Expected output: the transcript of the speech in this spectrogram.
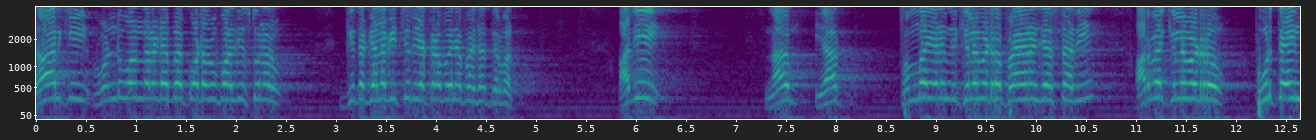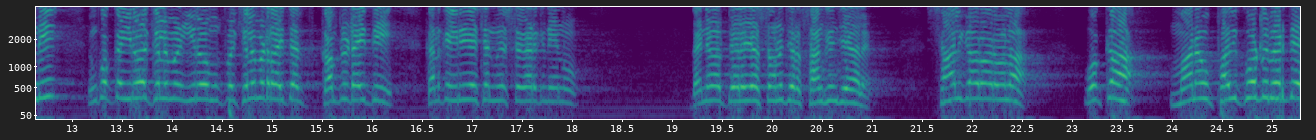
దానికి రెండు వందల డెబ్బై కోట్ల రూపాయలు తీసుకున్నారు. గింత గెలగిచ్చిరు ఎక్కడ పోయినా పైసా తిరుపతి అది నా తొంభై ఎనిమిది కిలోమీటర్ ప్రయాణం చేస్తుంది అరవై కిలోమీటర్ పూర్తయింది. ఇంకొక ఇరవై కిలోమీటర్ ఇరవై ముప్పై కిలోమీటర్ అయితే అది కంప్లీట్ అయితే కనుక ఇరిగేషన్ మినిస్టర్ గారికి నేను ధన్యవాదాలు తెలియజేస్తాను. జర శాంక్షన్ చేయాలి. వల్ల ఒక్క మనం పది కోట్లు పెడితే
